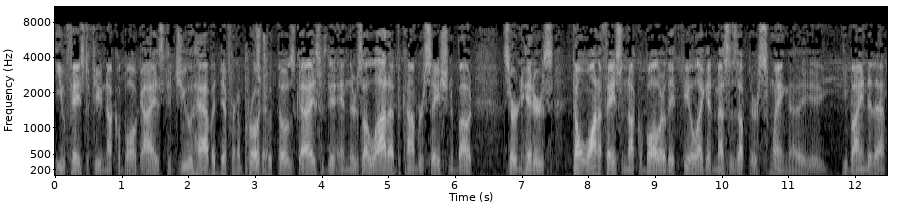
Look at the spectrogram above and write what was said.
you faced a few knuckleball guys. Did you have a different approach sure. with those guys? And there's a lot of conversation about certain hitters don't want to face a knuckleballer. They feel like it messes up their swing. Uh, you buy into that?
